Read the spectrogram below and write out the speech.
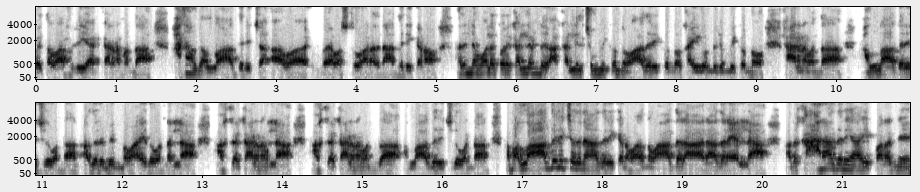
തവാഫ് ചെയ്യാൻ കാരണം എന്താ? അതാവത് അള്ളാഹ് ആദരിച്ച ആ വസ്തുവാണ്. അതിനെ ആദരിക്കണോ? അതിന്റെ മൂലക്ക് ഒരു കല്ലുണ്ട്. ആ കല്ലിൽ ചുംബിക്കുന്നു ആദരിക്കുന്നു കൈകൊണ്ട് ചുംബിക്കുന്നു. കാരണം എന്താ? അള്ളാഹ് ആദരിച്ചത് കൊണ്ടാണ്. അതൊരു ബിംബമായത് കൊണ്ടല്ല. അക്ക കാരണമല്ല. അക്ക കാരണം എന്താ? അള്ളാഹ് ആദരിച്ചത് കൊണ്ടാണ്. അപ്പൊ അള്ളാഹ് ആദരിച്ചതിനെ ആദരിക്കണം. അതൊന്നും ആദര ആരാധനയല്ല. അതൊക്കെ ആരാധനയായി പറഞ്ഞ്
